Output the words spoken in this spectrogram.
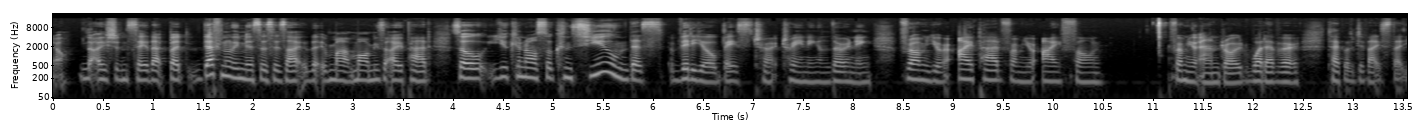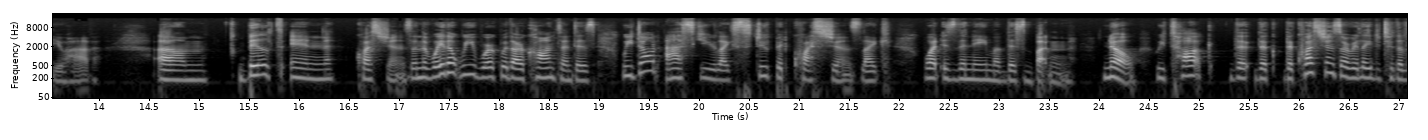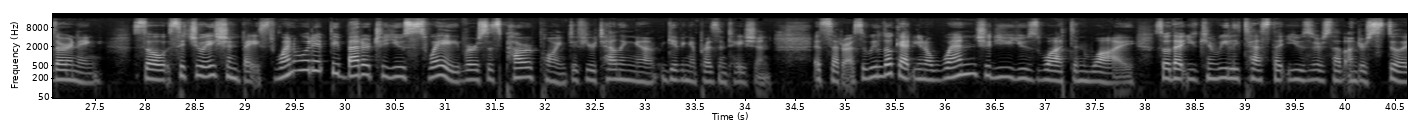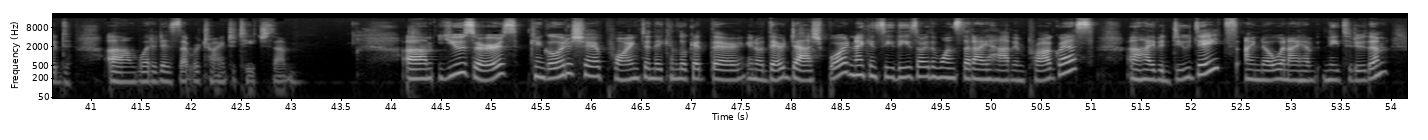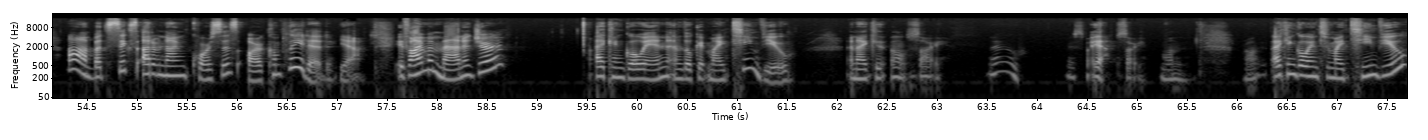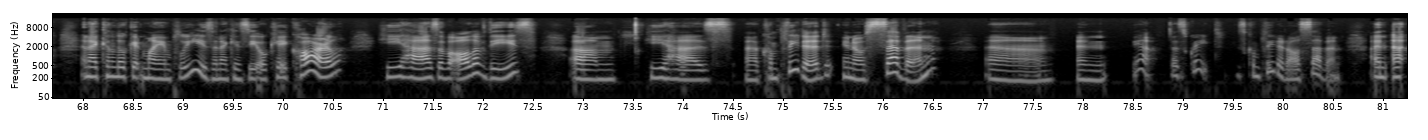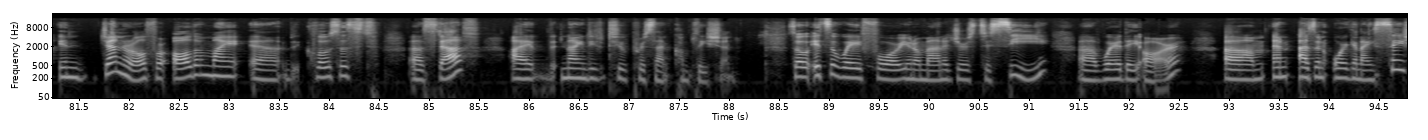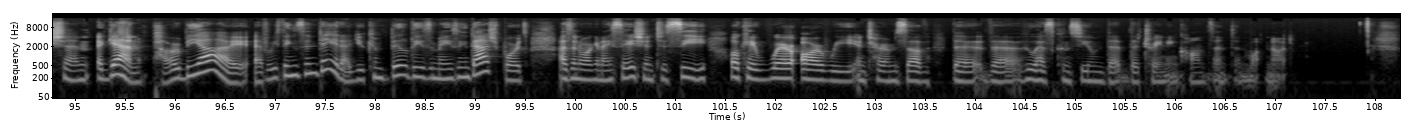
No, no, I shouldn't say that, but definitely misses his mommy's iPad. So you can also consume this video-based tra training and learning from your iPad, from your iPhone, from your Android, whatever type of device that you have. Um, built-in questions. And the way that we work with our content is we don't ask you like stupid questions like, what is the name of this button? No, we talk, the, the, the questions are related to the learning. So situation based. When would it be better to use Sway versus PowerPoint if you're telling, a, giving a presentation, etc. So we look at, you know, when should you use what and why so that you can really test that users have understood um, what it is that we're trying to teach them. Um, users can go into SharePoint and they can look at their, you know, their dashboard, and I can see these are the ones that I have in progress. Uh, I have a due date. I know when I have need to do them. Ah, but six out of nine courses are completed. Yeah. If I'm a manager, I can go in and look at my team view, and I can. Oh, sorry. No. My, yeah, sorry, one. I can go into my team view and I can look at my employees and I can see, okay, Carl, he has of all of these, um, he has uh, completed, you know, seven, uh, and yeah, that's great. He's completed all seven. And uh, in general, for all of my uh, closest uh, staff, I 92% completion. So it's a way for you know managers to see uh, where they are. Um, and as an organization, again, Power BI, everything's in data. You can build these amazing dashboards as an organization to see, okay, where are we in terms of the the who has consumed the the training content and whatnot.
